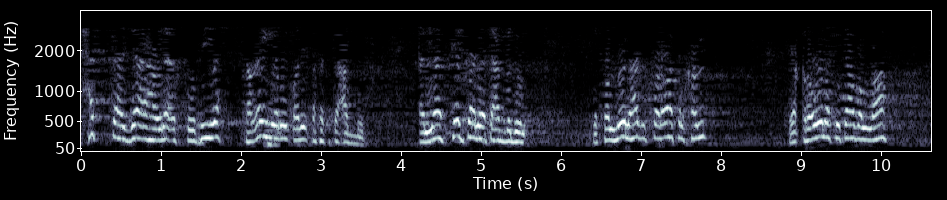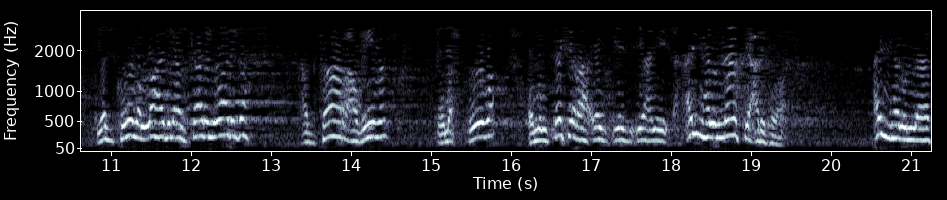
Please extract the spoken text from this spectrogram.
حتى جاء هؤلاء الصوفية فغيروا طريقة التعبد. الناس كيف كانوا يتعبدون؟ يصلون هذه الصلوات الخمس يقرؤون كتاب الله يذكرون الله بالأذكار الواردة أذكار عظيمة ومحفوظة ومنتشرة يعني أجهل الناس يعرفها. أجهل الناس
